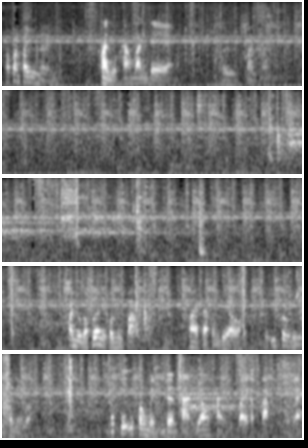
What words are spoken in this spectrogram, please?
เขาปั่นไฟอยู่ไหน ปั่นอยู่ข้างบ้านแดง เออ ปั่นไป ปั่นอยู่กับเพื่อนอีกคนนึงปะไม่ไปคนเดียวแล้วอีเฟิร์งหนีไปไหนวะเมื่อกี้อีฟงเหมือนเดินผ่านย่องผ่านกูไปกับปักหนึ่งแหละ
